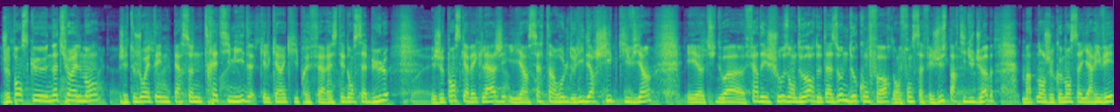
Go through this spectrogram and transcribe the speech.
Je pense que naturellement, j'ai toujours été une personne très timide, quelqu'un qui préfère rester dans sa bulle. Mais je pense qu'avec l'âge, il y a un certain rôle de leadership qui vient et euh, tu dois faire des choses en dehors de ta zone de confort. Dans le fond, ça fait juste partie du job. Maintenant, je commence à y arriver.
